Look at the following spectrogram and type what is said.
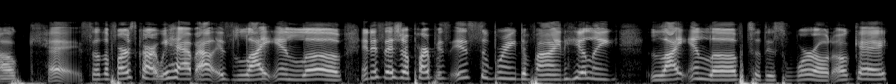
Okay, so the first card we have out is light and love. And it says your purpose is to bring divine healing, light and love to this world. Okay,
